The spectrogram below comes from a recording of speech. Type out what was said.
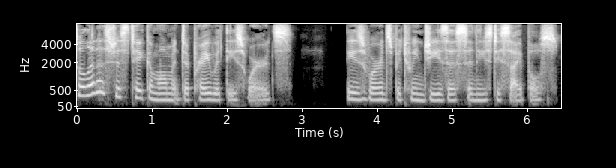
So let us just take a moment to pray with these words, these words between Jesus and these disciples.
